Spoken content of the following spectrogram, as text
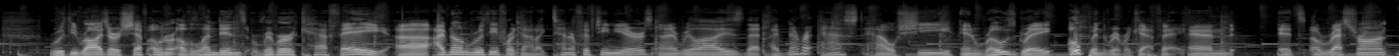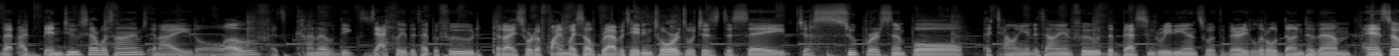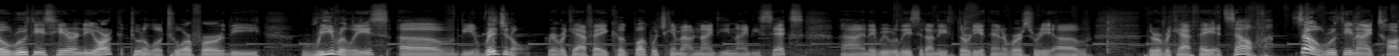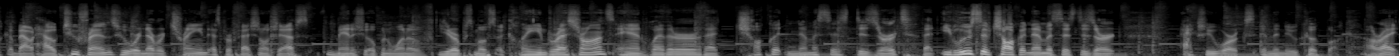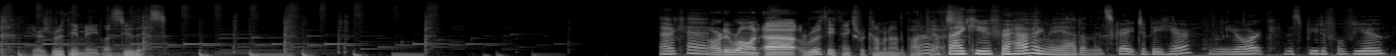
Ruthie Rogers, chef owner of London's River Cafe. Uh, I've known Ruthie for, God, like 10 or 15 years, and I realized that I've never asked how she and Rose Gray opened the River Cafe. And it's a restaurant that I've been to several times and I love. It's kind of the exactly the type of food that I sort of find myself gravitating towards, which is to say just super simple Italian Italian food, the best ingredients with very little done to them. And so Ruthie's here in New York doing a little tour for the re-release of the original River Cafe cookbook, which came out in 1996, uh, and they re-released it on the 30th anniversary of the River Cafe itself. So, Ruthie and I talk about how two friends who were never trained as professional chefs managed to open one of Europe's most acclaimed restaurants and whether that chocolate nemesis dessert, that elusive chocolate nemesis dessert, actually works in the new cookbook. All right, here's Ruthie and me. Let's do this. Okay. Already rolling. Uh, Ruthie, thanks for coming on the Oh, podcast. thank you for having me, Adam. It's great to be here in New York. This beautiful view.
